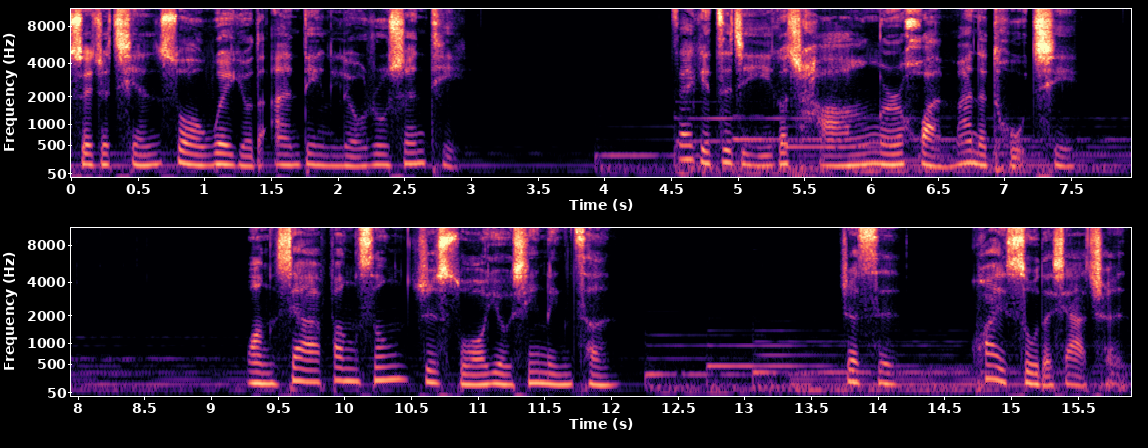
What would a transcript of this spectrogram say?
随着前所未有的安定流入身体，再给自己一个长而缓慢的吐气，往下放松至所有心灵层。这次快速的下沉，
